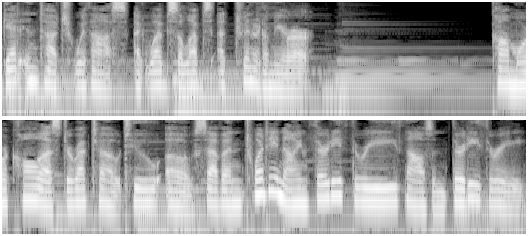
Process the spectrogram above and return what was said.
Get in touch with us at webcelebs at trinitymirror.com or call us direct 0207 29 33 33.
